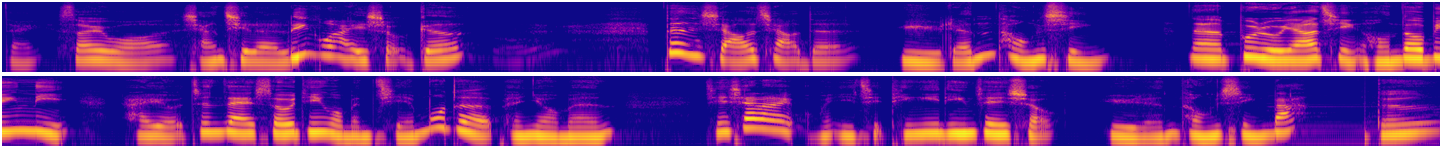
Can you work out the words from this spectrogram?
对，所以我想起了另外一首歌，邓小巧的《与人同行》。那不如邀请红豆冰你，还有正在收听我们节目的朋友们，接下来我们一起听一听这首《与人同行》吧。的。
